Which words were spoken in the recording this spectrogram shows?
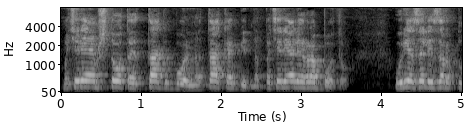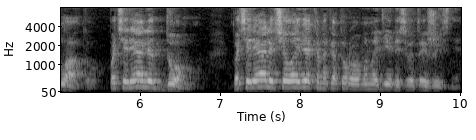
Мы теряем что-то, так больно, так обидно. Потеряли работу, урезали зарплату, потеряли дом, потеряли человека, на которого мы надеялись в этой жизни.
